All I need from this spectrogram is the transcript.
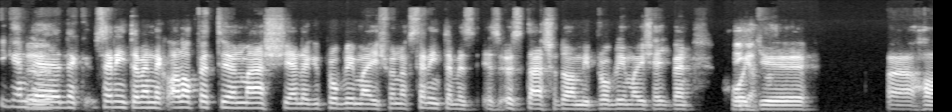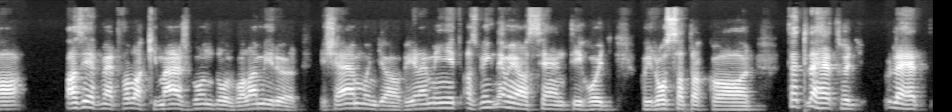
Igen, de ennek, szerintem ennek alapvetően más jellegű problémái is vannak. Szerintem ez, ez össztársadalmi probléma is egyben, hogy Igen. ha azért, mert valaki más gondol valamiről, és elmondja a véleményét, az még nem azt jelenti, hogy, hogy rosszat akar. Tehát lehet, hogy lehet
